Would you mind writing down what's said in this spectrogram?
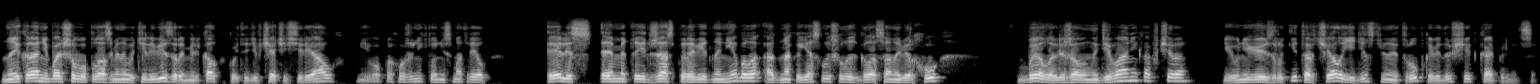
На экране большого плазменного телевизора мелькал какой-то девчачий сериал, его, похоже, никто не смотрел. Элис, Эммета и Джаспера видно не было, однако я слышал их голоса наверху. Белла лежала на диване, как вчера, и у нее из руки торчала единственная трубка, ведущая к капельнице.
